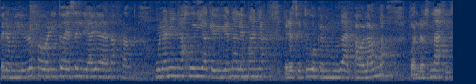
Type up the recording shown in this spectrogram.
pero mi libro favorito es El diario de Ana Frank, una niña judía que vivía en Alemania, pero se tuvo que mudar a Holanda por los nazis,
